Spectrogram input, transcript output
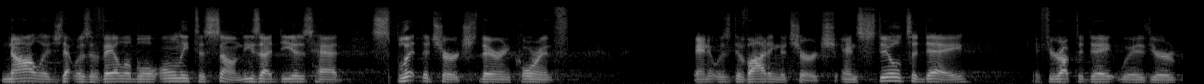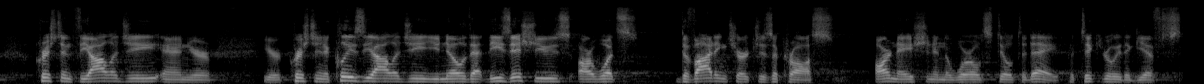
knowledge that was available only to some. These ideas had split the church there in Corinth, and it was dividing the church. And still today, if you're up to date with your Christian theology and your your Christian ecclesiology, you know that these issues are what's dividing churches across our nation and the world still today, particularly the gifts,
